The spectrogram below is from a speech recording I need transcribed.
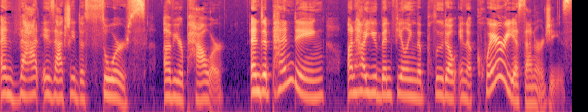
And that is actually the source of your power. And depending on how you've been feeling the Pluto in Aquarius energies.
